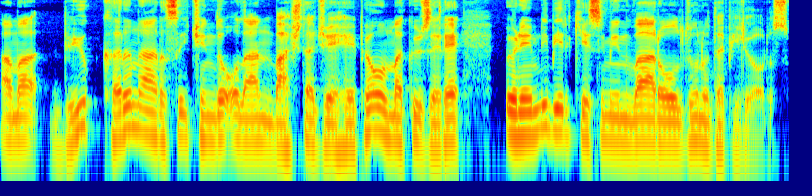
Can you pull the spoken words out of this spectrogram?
ama büyük karın ağrısı içinde olan başta CHP olmak üzere önemli bir kesimin var olduğunu da biliyoruz.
